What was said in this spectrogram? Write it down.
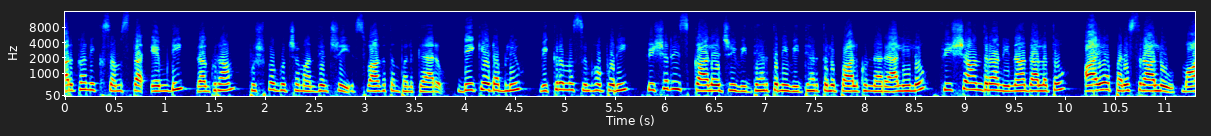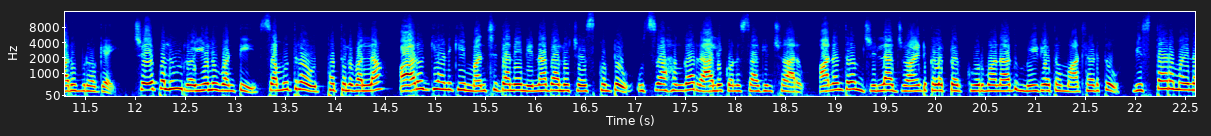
ఆర్గానిక్ సంస్థ ఎండీ రఘురాం పుష్పగుచ్చం అందించి స్వాగతం పలికారు. డీకేడబ్ల్యూ విక్రమసింహపురి ఫిషరీస్ కాలేజీ విద్యార్థిని విద్యార్థులు పాల్గొన్న ర్యాలీలో ఫిష్ ఆంధ్ర నినాదాలతో ఆయా పరిసరాలు మారుమ్రోగాయి. చేపలు రొయ్యలు వంటి సముద్ర ఉత్పత్తుల వల్ల ఆరోగ్యానికి మంచిదని నినాదాలు చేసుకుంటూ ఉత్సాహంగా ర్యాలీ కొనసాగించారు. అనంతరం జిల్లా జాయింట్ కలెక్టర్ కూర్మానాథ్ మీడియాతో మాట్లాడుతూ విస్తారమైన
